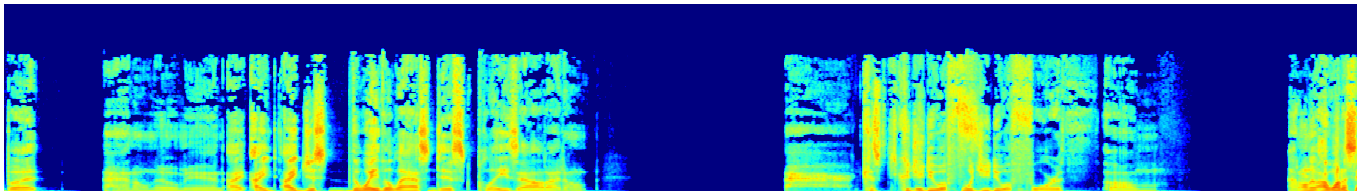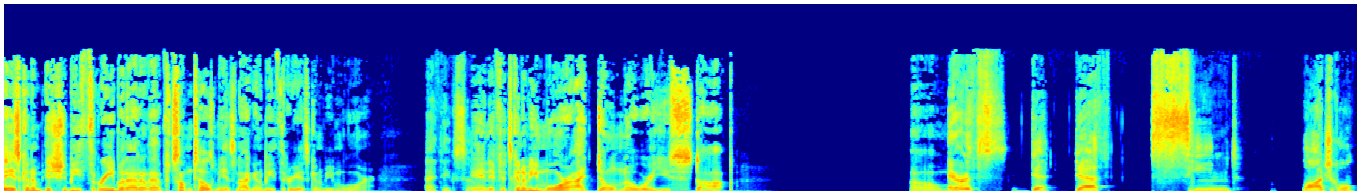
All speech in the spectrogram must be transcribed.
but I don't know, man. I, I, I just the way the last disc plays out, I don't. Because could you do a would you do a fourth? Um, I don't know. I want to say it's gonna it should be three, but I don't. Something tells me it's not gonna be three. It's gonna be more. I think so. And if it's gonna be more, I don't know where you stop. Um, Aerith's de- death seemed logical.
